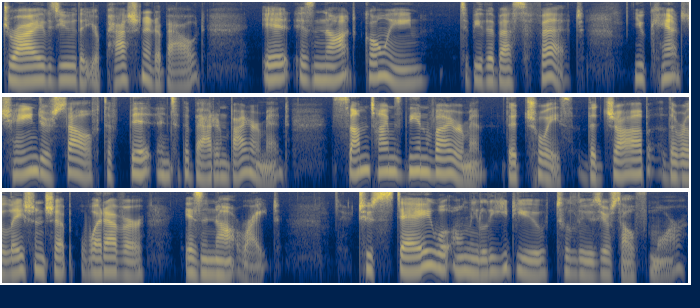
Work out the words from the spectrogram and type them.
drives you, that you're passionate about, it is not going to be the best fit. You can't change yourself to fit into the bad environment. Sometimes the environment, the choice, the job, the relationship, whatever, is not right. To stay will only lead you to lose yourself more.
